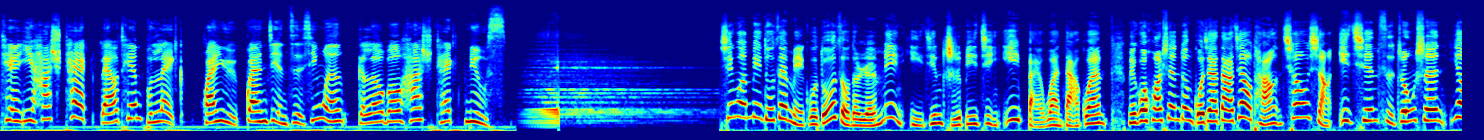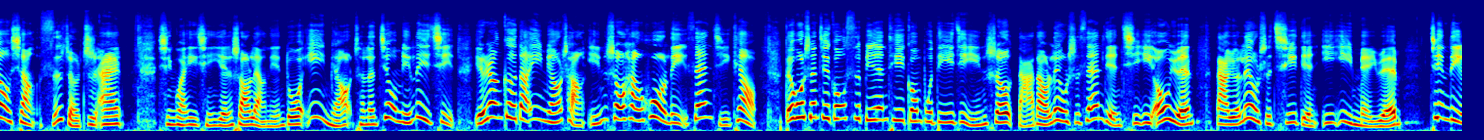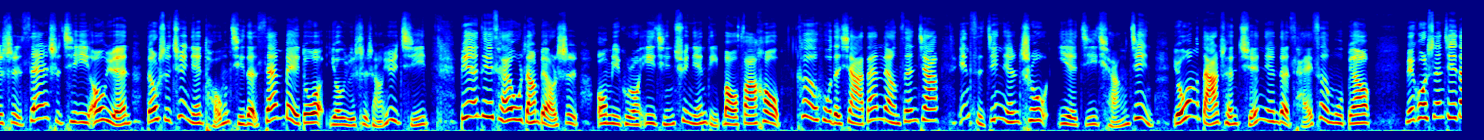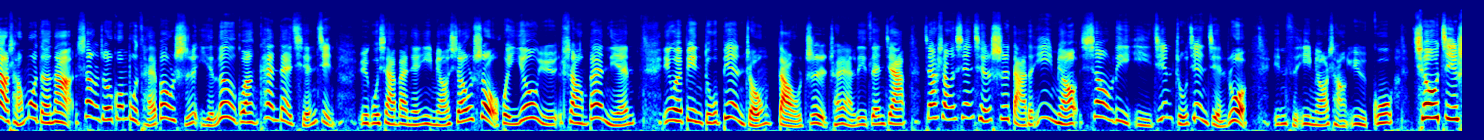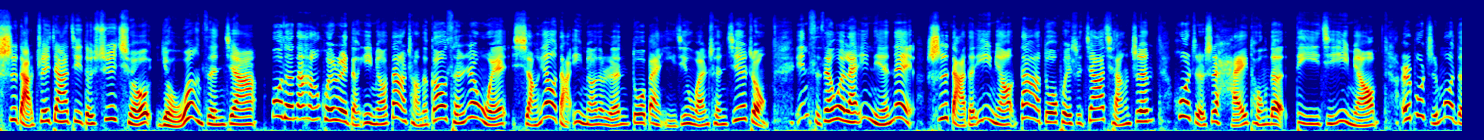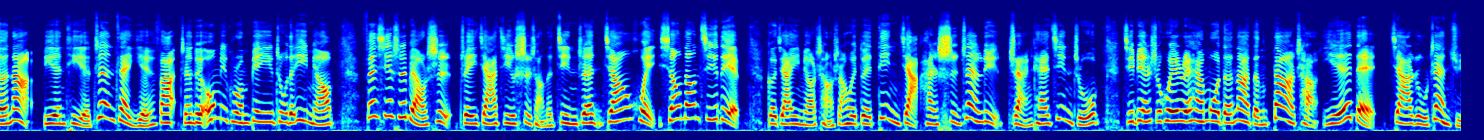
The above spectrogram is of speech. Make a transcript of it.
天一 hashtag 聊天不累，寰宇关键字新闻 global hashtag news。新冠病毒在美国夺走的人命已经直逼近一百万大关。美国华盛顿国家大教堂敲响一千次钟声，要向死者致哀。新冠疫情延烧两年多，疫苗成了救命利器，也让各大疫苗厂营收和获利三级跳。德国生技公司 BNT 公布第一季营收达到六十三点七亿欧元，大约六十七点一亿美元，净利是三十七亿欧元，都是去年同期的三倍多，优于市场预期。BNT 财务长表示，欧米克戎疫情去年底爆发后，客户的下单量增加，因此今年初业绩强劲，有望达成全年的财测目标。美国生技大厂莫德纳上周公布财报时也乐观看待前景，预估下半年疫苗销售会优于上半年。因为病毒变种导致传染力增加，加上先前施打的疫苗效力已经逐渐减弱，因此疫苗厂预估秋季施打追加剂的需求有望增加。莫德纳和辉瑞等疫苗大厂的高层认为，想要打疫苗的人多半已经完成接种，因此在未来一年内施打的疫苗大多会是加强针或者是孩童的第一剂疫苗，而不止莫德纳，BNT 也正在研发针对欧米克戎变异株的疫苗。分析师表示，追加剂市场的竞争将会相当激烈，各家疫苗厂商会对定价和市占率展开竞逐，即便是辉瑞和莫德纳等大厂也得加入战局。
